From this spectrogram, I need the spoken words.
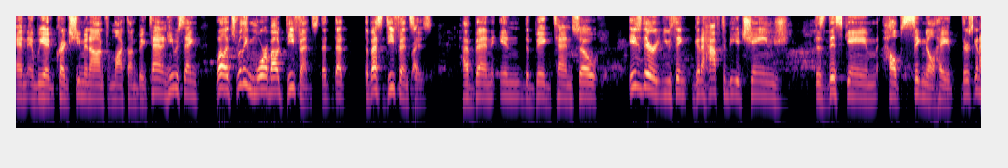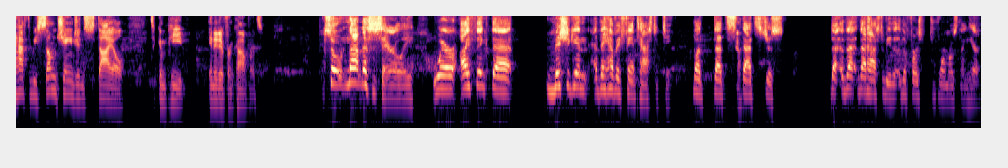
And, and we had Craig Shemon on from Locked on Big Ten, and he was saying, well, it's really more about defense. That that the best defenses right. have been in the Big Ten. So, is there, you think, going to have to be a change? Does this game help signal, hey, there's going to have to be some change in style to compete in a different conference? So, not necessarily. Where I think that Michigan, they have a fantastic team, but that's yeah. that's just that that that has to be the, the first and foremost thing here.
